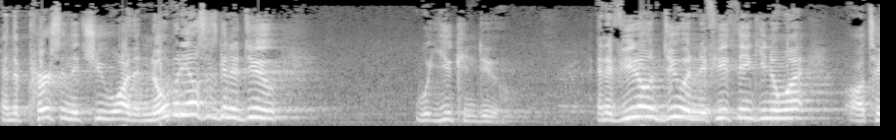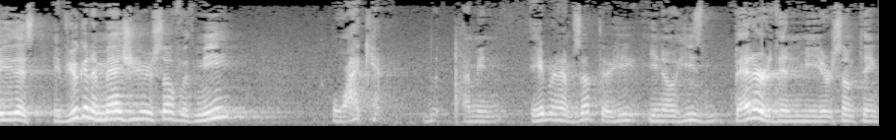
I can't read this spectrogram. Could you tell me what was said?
And the person that you are, that nobody else is going to do what you can do. And if you don't do it, and if you think, you know what, I'll tell you this if you're going to measure yourself with me, why can't, I mean, Abraham's up there. He, you know, he's better than me or something.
